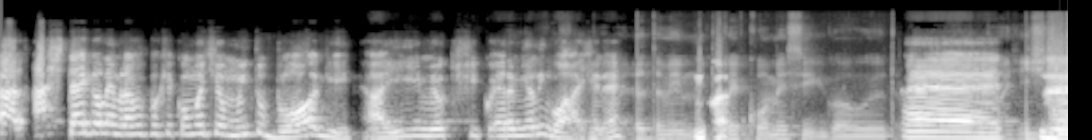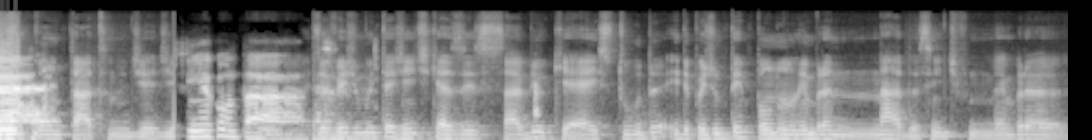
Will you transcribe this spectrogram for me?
Cara, hashtag eu lembrava porque como eu tinha muito blog, aí meio que ficou, era minha linguagem, né? Eu também, muito e-commerce igual eu. É, então a gente tinha é, contato no dia a dia. Tinha contato. Mas eu vejo muita gente que às vezes sabe o que é, estuda, e depois de um tempão não lembra nada, assim, tipo, não lembra...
